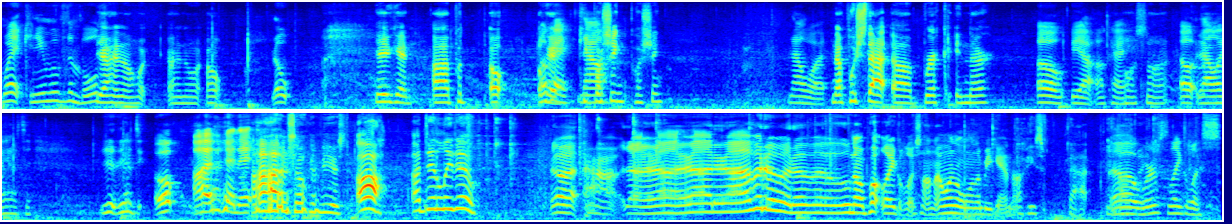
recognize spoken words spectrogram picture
Wait, can you move them both? yeah, I know what, I know oh. Nope. Yeah, you can. Uh, put, oh, okay. Okay, Keep now- pushing, pushing. Now what? Now push that, uh, brick in there. Oh yeah. Okay. Oh, it's not. Oh, now I have to. You you have to. Oh, I'm in it. Ah, I'm so confused. Ah, a diddly do. Oh, No, put Legolas on. I don't want to be Gandalf. He's fat. Oh, where's Legolas?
